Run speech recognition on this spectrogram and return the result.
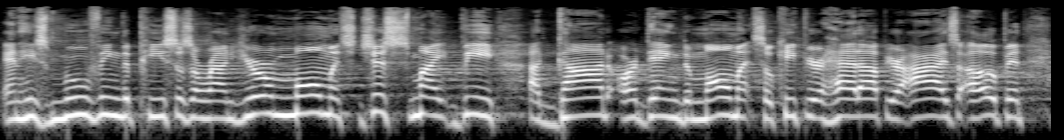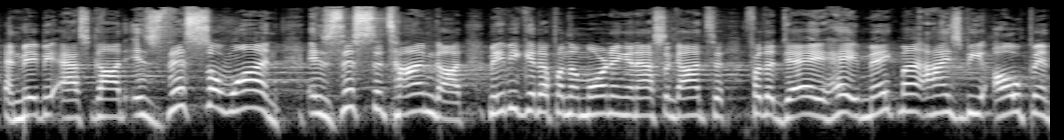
and he's moving the pieces around. Your moments just might be a God ordained moment. So keep your head up, your eyes open, and maybe ask God, is this the one? Is this the time, God? Maybe get up in the morning and ask God to, for the day, hey, make my eyes be open.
